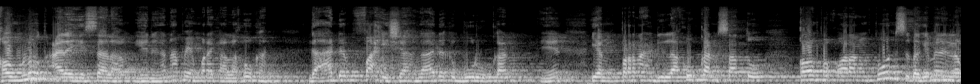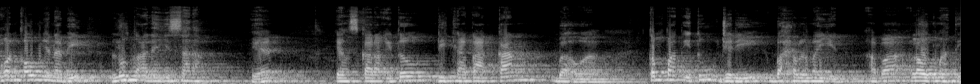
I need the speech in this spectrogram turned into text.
kaum Lut alaihi salam ya dengan apa yang mereka lakukan nggak ada fahisyah nggak ada keburukan ya yang pernah dilakukan satu kelompok orang pun sebagaimana dilakukan kaumnya Nabi Lut alaihi salam ya yang sekarang itu dikatakan bahwa tempat itu jadi bahrul mayyit apa laut mati.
